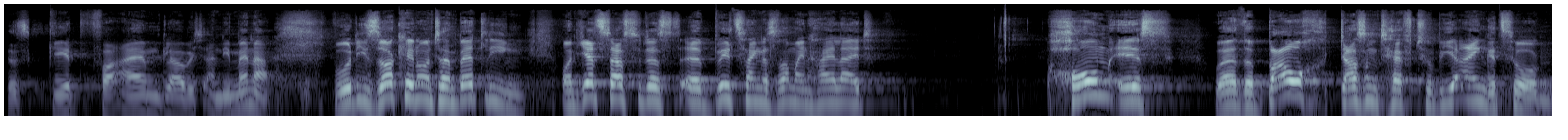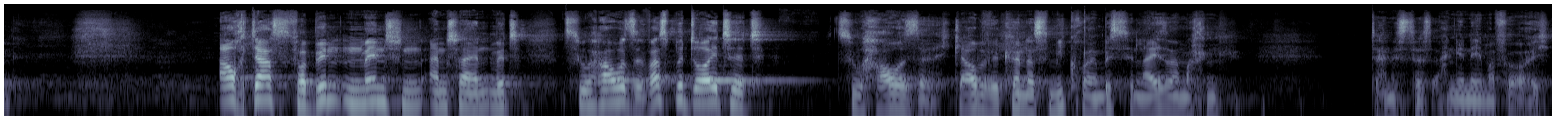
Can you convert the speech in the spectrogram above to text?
Das geht vor allem, glaube ich, an die Männer. Wo die Socken unterm Bett liegen. Und jetzt darfst du das äh, Bild zeigen, das war mein Highlight. Home is where the Bauch doesn't have to be eingezogen. Auch das verbinden Menschen anscheinend mit zu Hause. Was bedeutet zu Hause? Ich glaube, wir können das Mikro ein bisschen leiser machen. Dann ist das angenehmer für euch.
